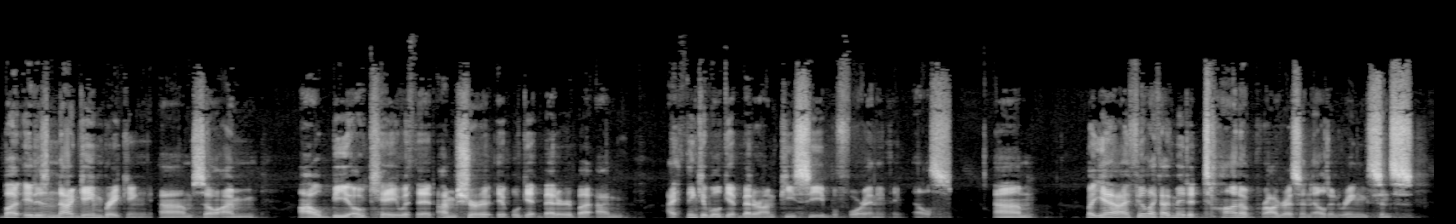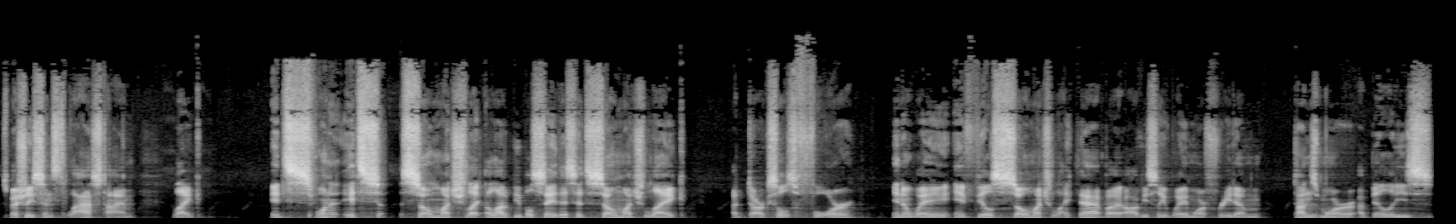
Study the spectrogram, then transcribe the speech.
But it is not game breaking. Um, so I'm I'll be okay with it. I'm sure it will get better, but I'm I think it will get better on PC before anything else. Um, but yeah, I feel like I've made a ton of progress in Elden Ring since, especially since last time. Like, it's one. It's so much like a lot of people say this. It's so much like a Dark Souls four, in a way. It feels so much like that, but obviously way more freedom, tons more abilities,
